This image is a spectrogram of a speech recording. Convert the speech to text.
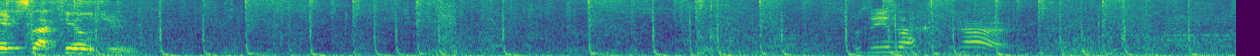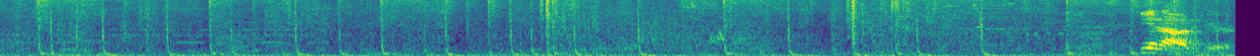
Bitch that killed you. Was he in that car? Get out of here.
